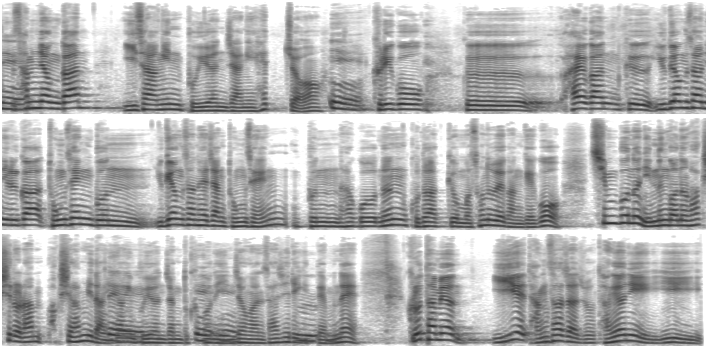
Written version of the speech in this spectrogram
네. 3년간 이상인 부위원장이 했죠. 예. 그리고 그 하여간 그 유경선 일가 동생분 유경선 회장 동생 분하고는 고등학교 뭐 선후배 관계고 친분은 있는 거는 확실을 함, 확실합니다. 네. 이상인 부위원장도 그거는 예, 예. 인정한 사실이기 음. 때문에 그렇다면 이해 당사자죠. 당연히 이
